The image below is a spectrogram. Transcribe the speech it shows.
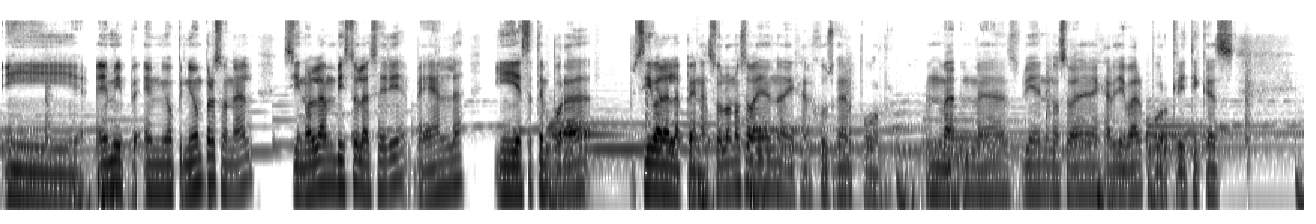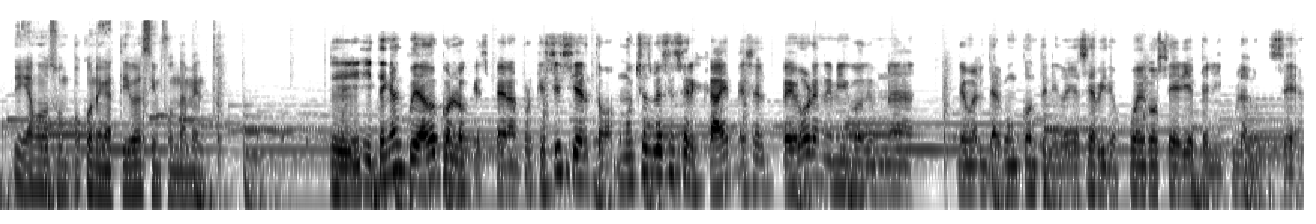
Y en mi, en mi opinión personal, si no la han visto la serie, véanla. Y esta temporada sí vale la pena. Solo no se vayan a dejar juzgar por. Más bien no se vayan a dejar llevar por críticas, digamos, un poco negativas sin fundamento. Sí, y tengan cuidado con lo que esperan, porque sí es cierto, muchas veces el hype es el peor enemigo de una de, de algún contenido, ya sea videojuego, serie, película, lo que sea.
